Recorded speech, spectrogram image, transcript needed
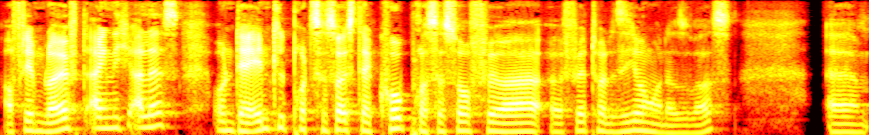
auf dem läuft eigentlich alles, und der Intel-Prozessor ist der Co-Prozessor für äh, Virtualisierung oder sowas. Ähm,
